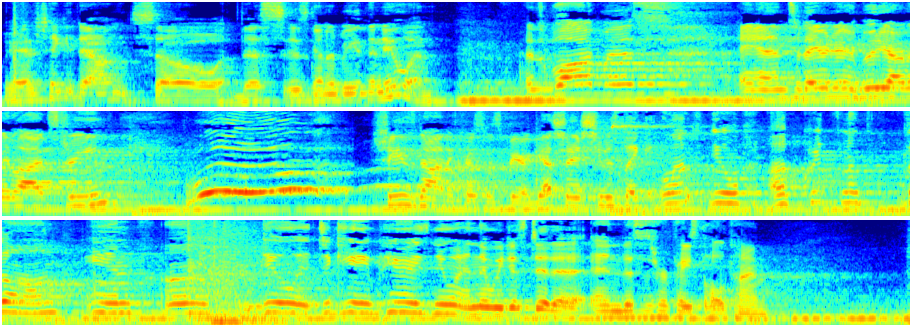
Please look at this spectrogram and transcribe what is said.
we had to take it down, so this is gonna be the new one. It's Vlogmas, and today we're doing a Booty Army live stream. Woo! She's not a Christmas spirit. Yesterday she was like, let's do a Christmas song and um, do it to Katy Perry's new one, and then we just did it, and this is her face the whole time.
